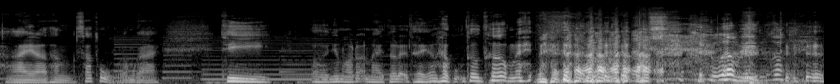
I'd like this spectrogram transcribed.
thằng này là thằng sát thủ của em gái thì ờ nhưng nói đoạn này tôi lại thấy là cũng thơm thơm đấy. Cũng hợp lý đúng không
